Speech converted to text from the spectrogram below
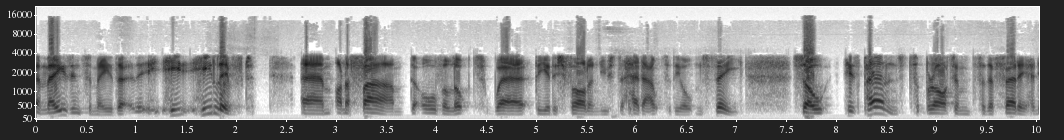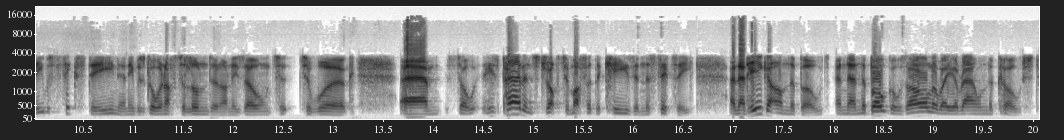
amazing to me that he he lived um, on a farm that overlooked where the Innisfallen used to head out to the open sea. So his parents brought him for the ferry, and he was 16, and he was going off to London on his own to, to work. Um, so his parents dropped him off at the quays in the city, and then he got on the boat, and then the boat goes all the way around the coast,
